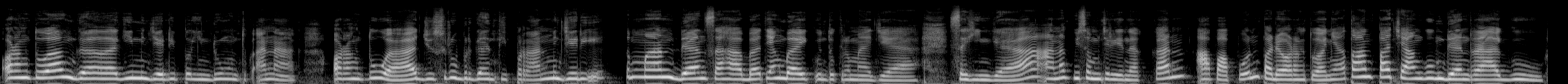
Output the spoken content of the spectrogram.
orang tua nggak lagi menjadi pelindung untuk anak. Orang tua justru berganti peran menjadi teman dan sahabat yang baik untuk remaja sehingga anak bisa menceritakan apa pun pada orang tuanya tanpa canggung dan ragu.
